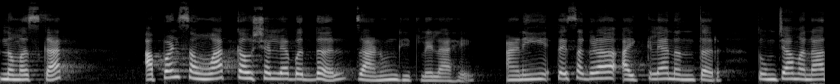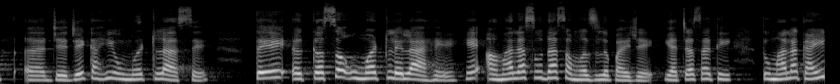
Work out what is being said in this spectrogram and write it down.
नमस्कार. आपण संवाद कौशल्याबद्दल जाणून घेतलेलं आहे आणि ते सगळं ऐकल्यानंतर तुमच्या मनात जे जे काही उमटलं असेल ते कसं उमटलेलं आहे हे आम्हाला सुद्धा समजलं पाहिजे. याच्यासाठी तुम्हाला काही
